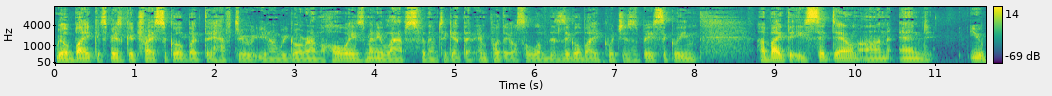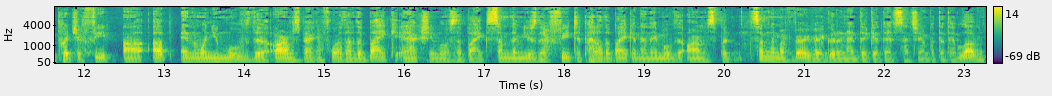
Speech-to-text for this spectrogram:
wheel bike. It's basically a tricycle, but they have to, you know, we go around the hallways, many laps for them to get that input. They also love the Ziggle bike, which is basically a bike that you sit down on and you put your feet uh, up, and when you move the arms back and forth of the bike, it actually moves the bike. Some of them use their feet to pedal the bike, and then they move the arms, but some of them are very, very good in it. They get that sensory input that they love.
